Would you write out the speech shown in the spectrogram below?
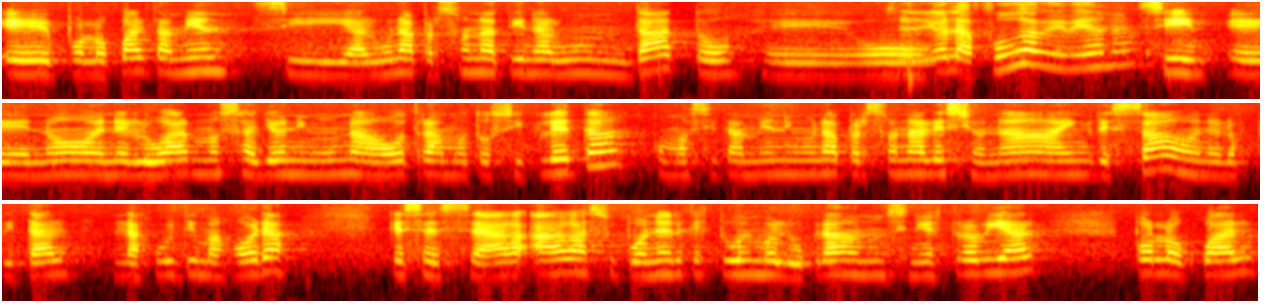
Eh, por lo cual también si alguna persona tiene algún dato... o, ¿Se dio la fuga, Viviana? Sí, no, en el lugar no salió ninguna otra motocicleta, como así también ninguna persona lesionada ha ingresado en el hospital en las últimas horas que se, haga, suponer que estuvo involucrado en un siniestro vial, por lo cual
